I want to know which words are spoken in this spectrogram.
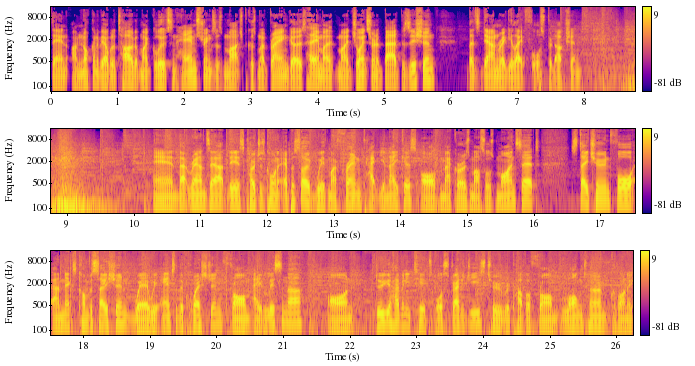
then I'm not going to be able to target my glutes and hamstrings as much because my brain goes, hey, my, my joints are in a bad position. Let's down regulate force production. And that rounds out this Coach's Corner episode with my friend Kat Yanakis of Macros Muscles Mindset. Stay tuned for our next conversation where we answer the question from a listener on Do you have any tips or strategies to recover from long term chronic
